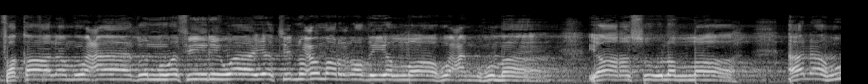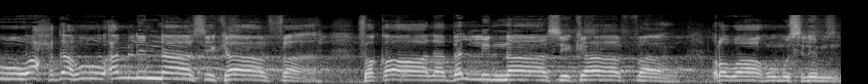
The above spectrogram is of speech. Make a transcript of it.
فقال معاذ وفي رواية عمر رضي الله عنهما يا رسول الله اله وحده ام للناس كافه فقال بل للناس كافه رواه مسلم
